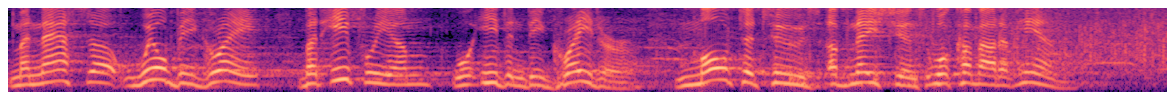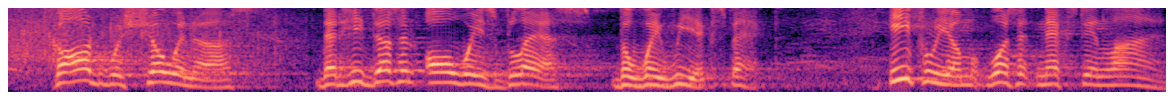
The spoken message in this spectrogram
Manasseh will be great, but Ephraim will even be greater. Multitudes of nations will come out of him. God was showing us that He doesn't always bless the way we expect. Ephraim wasn't next in line.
